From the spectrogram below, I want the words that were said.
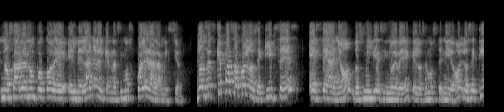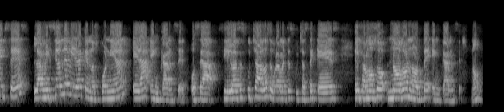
nos hablan un poco de el del año en el que nacimos, cuál era la misión. Entonces, ¿qué pasó con los eclipses? este año, 2019, que los hemos tenido, los eclipses, la misión de vida que nos ponían era en cáncer. O sea, si lo has escuchado, seguramente escuchaste que es el famoso nodo norte en cáncer, ¿no?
